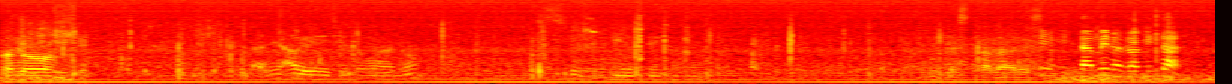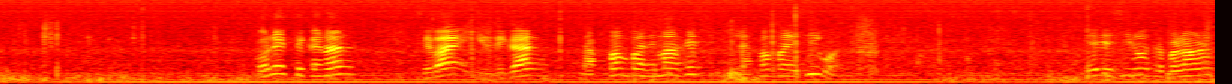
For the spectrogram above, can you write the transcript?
¿O no? Tomar, ¿no? Sí, sí, sí, sí. La mitad. Con este canal se va a irrigar las pampas de Majes y las pampas de Sigua. Es decir, en otras palabras,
